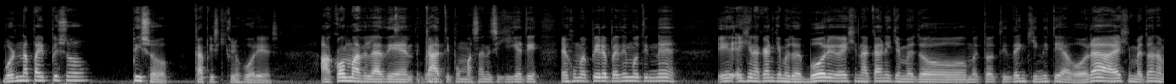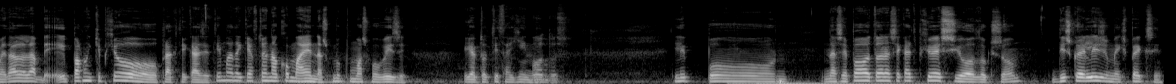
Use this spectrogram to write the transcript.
μπορεί να πάει πίσω, πίσω κάποιες κυκλοφορίες. Ακόμα δηλαδή ναι. κάτι που μας ανησυχεί, γιατί έχουμε πει ρε παιδί μου ότι ναι, έχει να κάνει και με το εμπόριο, έχει να κάνει και με το, με το ότι δεν κινείται η αγορά, έχει με το ένα μετά αλλά υπάρχουν και πιο πρακτικά ζητήματα και αυτό είναι ακόμα ένα πούμε, που μας φοβίζει για το τι θα γίνει. Όντως. Λοιπόν, να σε πάω τώρα σε κάτι πιο αισιόδοξο. Disco Elysium έχεις παίξει;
